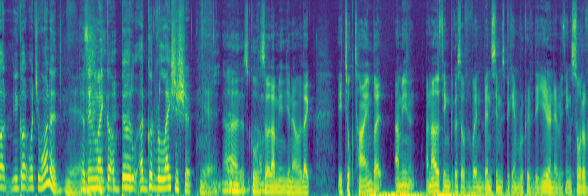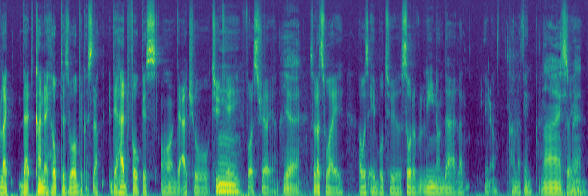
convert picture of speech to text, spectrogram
got you got what you wanted, yeah, as in like got build a good relationship. yeah. Ah, that's cool. um, so I mean, you know, like it took time, but I mean, another thing because of when Ben Simmons became Rookie of the Year and everything, sort of like that kind of helped as well because like they had focus on the actual 2K Mm. for Australia. yeah. So that's why I was able to sort of lean on that, like you know, kind of thing. Nice, So, yeah. man.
